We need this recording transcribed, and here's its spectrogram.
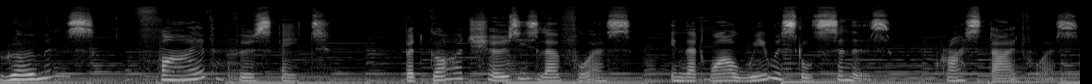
Romans 5, verse 8 but God shows his love for us in that while we were still sinners, Christ died for us.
